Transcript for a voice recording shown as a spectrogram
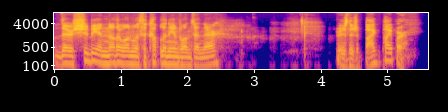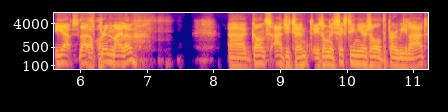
there should be another one with a couple of named ones in there. There is there's a bagpiper. Yep, that's one. Brin Milo. Uh, Gaunt's adjutant. He's only 16 years old, the poor wee lad.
